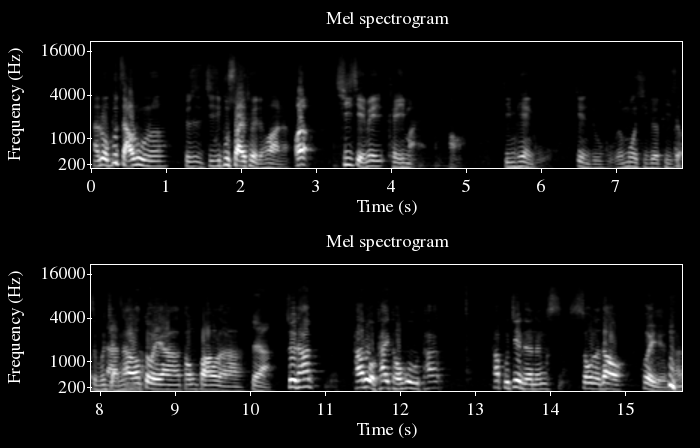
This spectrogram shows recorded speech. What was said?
那如果不着陆呢？就是经济不衰退的话呢，哦，七姐妹可以买啊，晶片股、建筑股跟墨西哥披手。怎么讲他都对啊，通包了啊。对啊，所以他他如果开投顾，他他不见得能收得到会员啊，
